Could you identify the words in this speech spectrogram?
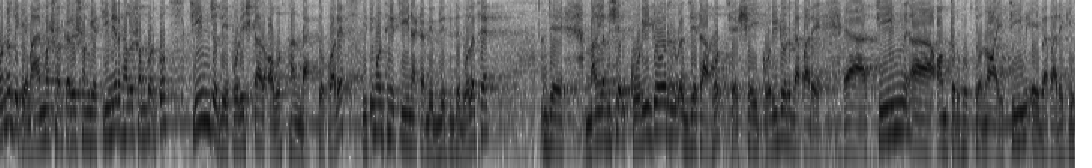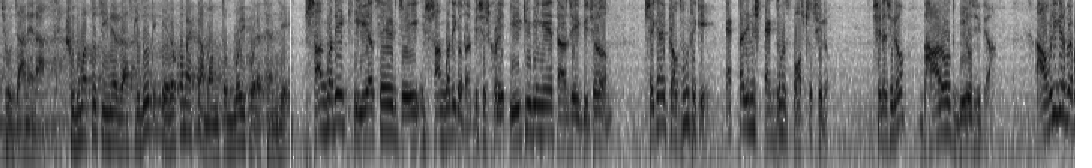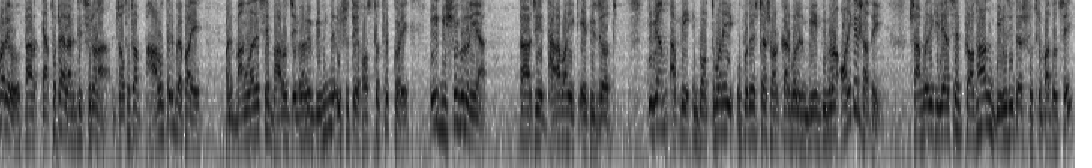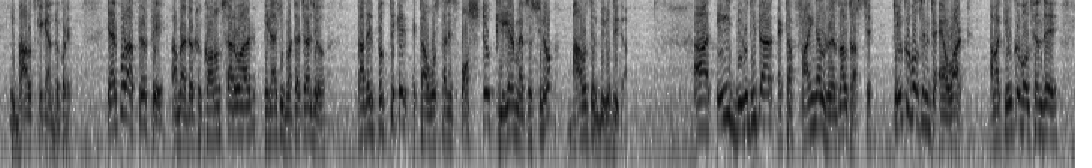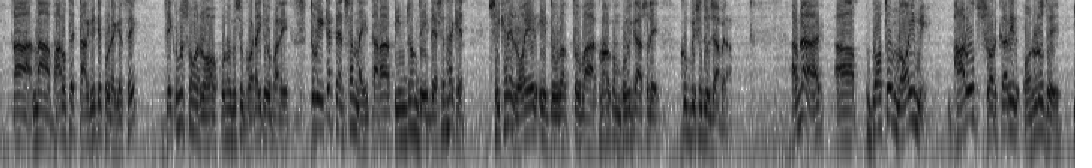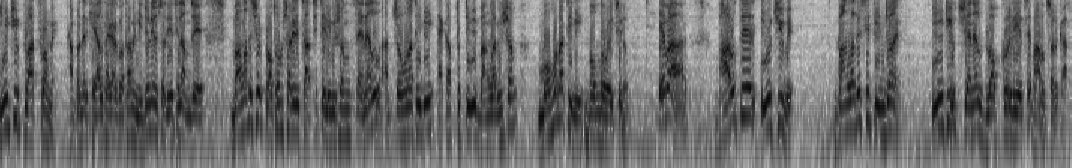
অন্যদিকে মায়ানমার সরকারের সঙ্গে চীনের ভালো সম্পর্ক, চীন যদি পরিষ্কার অবস্থান ব্যক্ত করে, ইতিমধ্যে চীন একটা বিবৃতিতে বলেছে যে বাংলাদেশের করিডোর যেটা হচ্ছে, সেই করিডোর ব্যাপারে চীন অন্তর্ভুক্ত নয়। চীন এই ব্যাপারে কিছু জানে না। শুধুমাত্র চীনের রাষ্ট্রদূত এরকম একটা মন্তব্যই করেছেন যে সাংবাদিক ইলিয়াসের যে সাংবাদিকতা, বিশেষ করে ইউটিউবিং এ তার যে বিচরণ, সেখানে প্রথম থেকে একটা জিনিস একদম স্পষ্ট ছিল। সেটা ছিল ভারত বিরোধিতা। আওয়ামী লীগের ব্যাপারেও তার এতটা অ্যালার্জি ছিল না, যতটা ভারতের ব্যাপারে মানে বাংলাদেশে ভারত যেভাবে বিভিন্ন ইস্যুতে হস্তক্ষেপ করে, এই বিষয়গুলো নিয়ে তার যে ধারাবাহিক এপিসোড ইভেন আপনি বর্তমানে উপদেষ্টা সরকার বলেন বিএনপি বলেন, অনেকের সাথেই সাংবাদিক ইলিয়াসের প্রধান বিরোধিতার সূত্রপাত হচ্ছে এই ভারতকে কেন্দ্র করে। এরপর আস্তে আস্তে আমরা ডক্টর করণ সারোয়ার, পিনাকি ভট্টাচার্য, তাদের প্রত্যেকের একটা অবস্থানে স্পষ্ট ক্লিয়ার মেসেজ ছিল, ভারতের বিরোধিতা। আর এই বিরোধিতার একটা ফাইনাল রেজাল্ট আসছে। কেউ কেউ বলছেন এটা অ্যাওয়ার্ড আবার কেউ কেউ বলছেন যে না, ভারতের টার্গেটে পড়ে গেছে যে কোনো সময় র, কোনো কিছু ঘটাইতেও পারে। তবে এটা টেনশন নাই, তারা তিনজন যেই দেশে থাকেন সেখানে রয়ের এই দৌরাত্ম বা কোনো রকম ভূমিকা আসলে খুব বেশি দূর যাবে না। আপনার গত নয় মে ভারত সরকারের অনুরোধে ইউটিউব প্ল্যাটফর্মে আপনাদের খেয়াল থাকার কথা আমি নিজ নিউজে দিয়েছিলাম যে বাংলাদেশের প্রথম সারির চারটি টেলিভিশন চ্যানেল আর Jamuna TV, Ekattor TV, Bangla vision, Mohona TV বন্ধ হয়েছিল। এবার ভারতের ইউটিউবে বাংলাদেশি তিনজনের ইউটিউব চ্যানেল ব্লক করে দিয়েছে ভারত সরকার।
